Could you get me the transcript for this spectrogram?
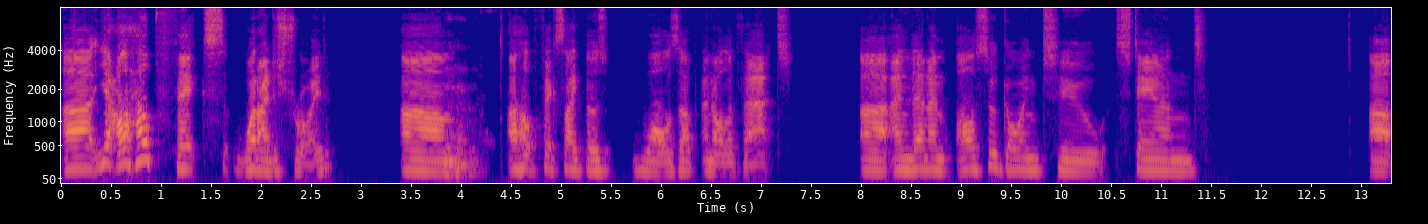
uh yeah I'll help fix what I destroyed. Um. Mhm. I'll help fix like those walls up and all of that. Uh, and then I'm also going to stand uh,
